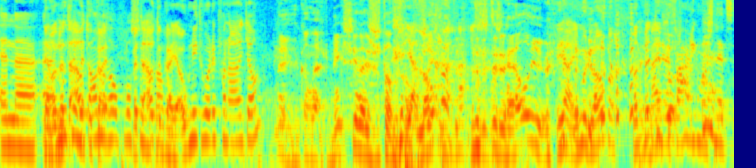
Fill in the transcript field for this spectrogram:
En Ja, met, de we met auto andere kan, je- met oplossingen de auto kan komen. je ook niet, hoor ik van Arend Jan. Nee, je kan eigenlijk niks in deze stad. Ja, lopen. Je moet, het is een hel hier. Ja, je moet lopen. Want bent Mijn u voor- ervaring was net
